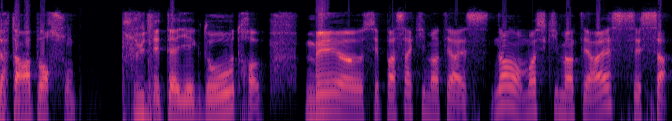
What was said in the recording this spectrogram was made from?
Certains rapports sont plus détaillés que d'autres, mais euh, c'est pas ça qui m'intéresse. Non, non, moi, ce qui m'intéresse, c'est ça.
